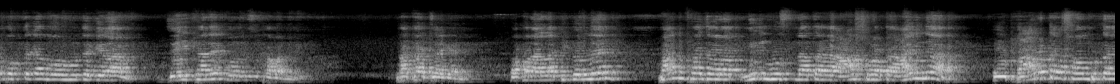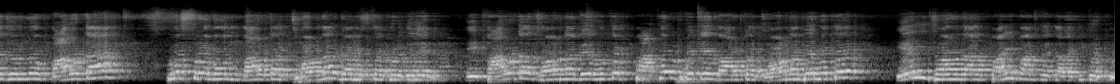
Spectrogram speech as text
উপত্যকা মরুভূমিতে গেলাম, যেইখানে কোনো কিছু খাবার নেই, থাকার জায়গা নেই। তখন আল্লাহ কি করলেন? ফানফাজারাত মিন হুসনাতা আশরাতা আইনা। এই বারোটা সম্প্রদায়ের জন্য বারোটা প্রস্রবণ বারোটা ঝর্ণার ব্যবস্থা করে দিলেন। এই বারোটা ঝর্ণা বের হতো, পাথর ফেটে বারোটা ঝর্ণা বের হতো। এই ঝর্ণার পানি পান করে তারা কি করতো?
